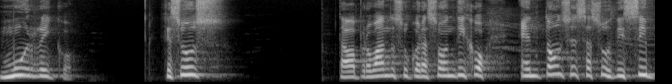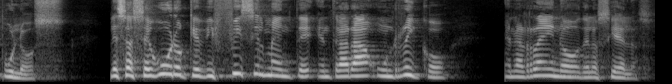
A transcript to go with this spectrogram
muy rico. Jesús estaba probando su corazón, dijo entonces a sus discípulos, les aseguro que difícilmente entrará un rico en el reino de los cielos.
